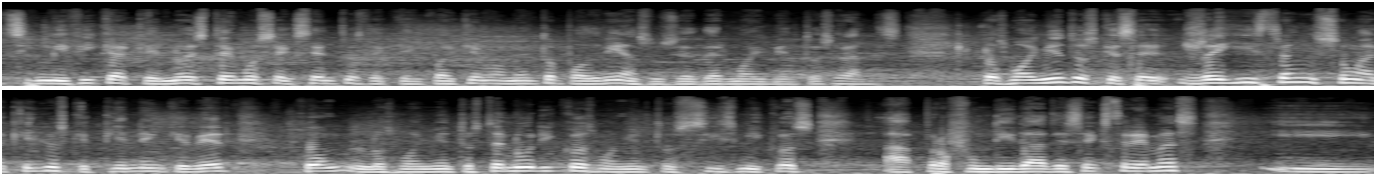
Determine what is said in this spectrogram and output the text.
significa que no estemos exentos de que en cualquier momento podrían suceder movimientos grandes. Los movimientos que se registran son aquellos que tienen que ver con los movimientos telúricos, movimientos sísmicos a profundidades extremas y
